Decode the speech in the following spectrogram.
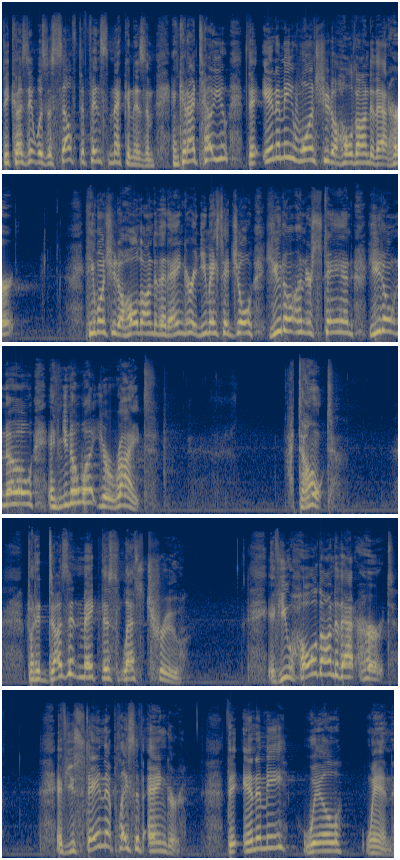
because it was a self defense mechanism. And can I tell you, the enemy wants you to hold on to that hurt. He wants you to hold on to that anger. And you may say, Joel, you don't understand. You don't know. And you know what? You're right. I don't but it doesn't make this less true. If you hold on to that hurt, if you stay in that place of anger, the enemy will win.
